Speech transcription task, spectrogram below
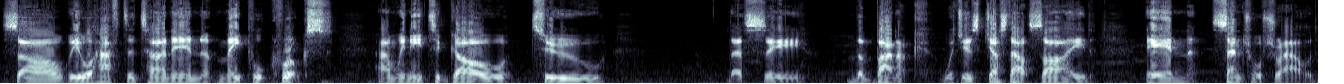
So we will have to turn in Maple Crooks. And we need to go to, let's see, the Bannock, which is just outside in Central Shroud.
